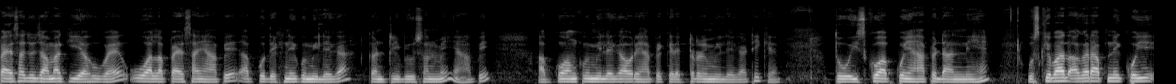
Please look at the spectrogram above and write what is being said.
पैसा जो जमा किया हुआ है, वो वाला पैसा यहाँ पर आपको देखने को मिलेगा कंट्रीब्यूशन में यहाँ पे। आपको अंक में मिलेगा और यहाँ पे करेक्टर में मिलेगा, ठीक है? तो इसको आपको यहाँ पे डालनी है। उसके बाद अगर आपने कोई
